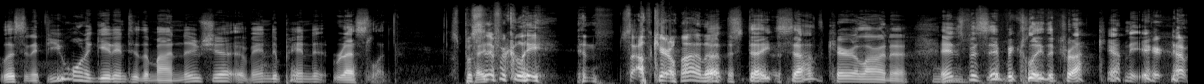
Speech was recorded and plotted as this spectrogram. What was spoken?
Listen, if you want to get into the minutia of independent wrestling, Specifically in South Carolina, upstate South Carolina, and specifically the Tri County area. No.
